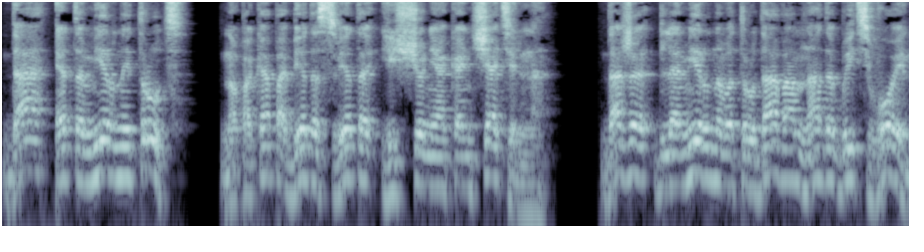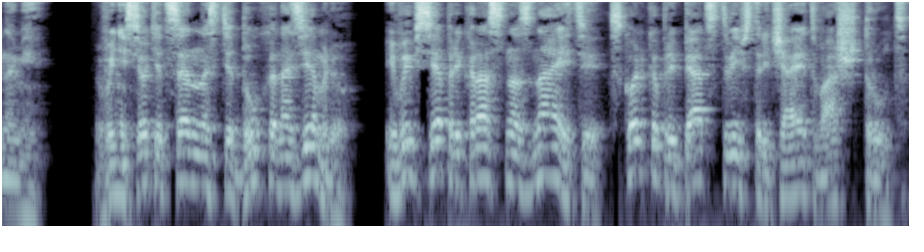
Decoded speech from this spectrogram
Да, это мирный труд, но пока победа света еще не окончательна. Даже для мирного труда вам надо быть воинами. Вы несете ценности духа на землю, и вы все прекрасно знаете, сколько препятствий встречает ваш труд.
